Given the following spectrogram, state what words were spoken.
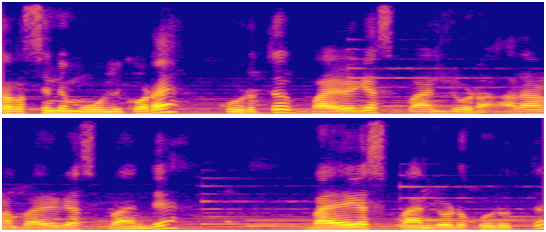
ടെറസിന്റെ മുകളിൽ കൂടെ കൊടുത്ത് ബയോഗ്യാസ് പ്ലാന്റിലൂടെ അതാണ് ബയോഗ്യാസ് പ്ലാന്റ് ബയോഗ്യാസ് പ്ലാന്റിലൂടെ കൊടുത്ത്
